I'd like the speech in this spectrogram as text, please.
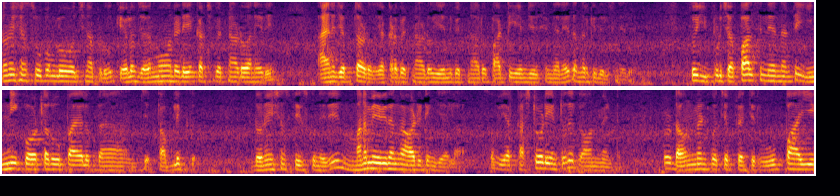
డొనేషన్స్ రూపంలో వచ్చినప్పుడు కేవలం జగన్మోహన్ రెడ్డి ఏం ఖర్చు పెట్టినాడు అనేది ఆయన చెప్తాడు. ఎక్కడ పెట్టినాడు ఏంది పెట్టినారు పార్టీ ఏం చేసింది అనేది అందరికీ తెలిసినది. సో ఇప్పుడు చెప్పాల్సింది ఏంటంటే ఇన్ని కోట్ల రూపాయలు పబ్లిక్ డొనేషన్స్ తీసుకునేది మనం ఏ విధంగా ఆడిటింగ్ చేయాలా? So we are custodian to the government so గవర్నమెంట్కి వచ్చే ప్రతి రూపాయి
